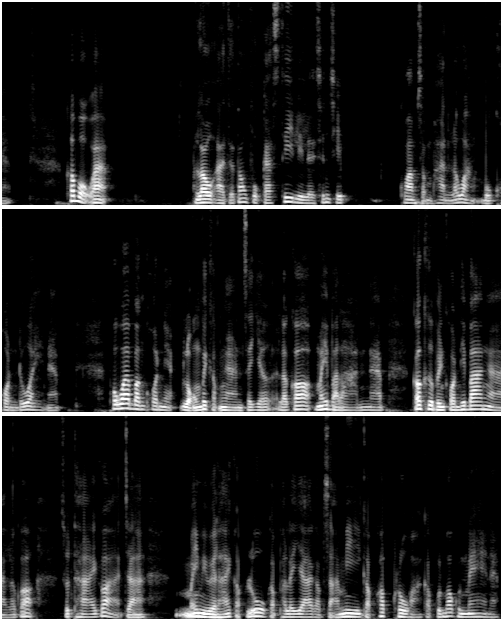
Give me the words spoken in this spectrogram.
นะเขาบอกว่า เราอาจจะต้องโฟกัสที่ relationship ความสัมพันธ์ระหว่างบุคคลด้วยนะครับเพราะว่าบางคนเนี่ยหลงไปกับงานซะเยอะ แล้วก็ไม่ balance นะครับ ก็คือเป็นคนที่บ้างาน แล้วก็สุดท้ายก็อาจจะไม่มีเวลาให้กับลูกกับภรรยากับสามีกับครอบครัว กับคุณพ่อคุณแม่นะ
